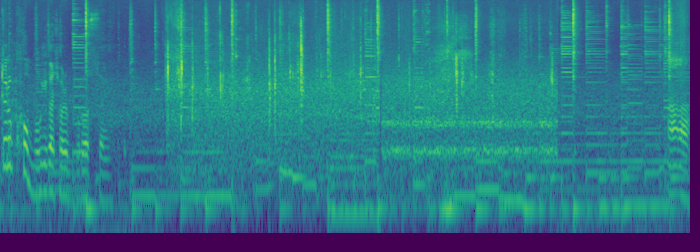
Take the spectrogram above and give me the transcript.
뚫고 모기가 저를 물었어요. 아, 아.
